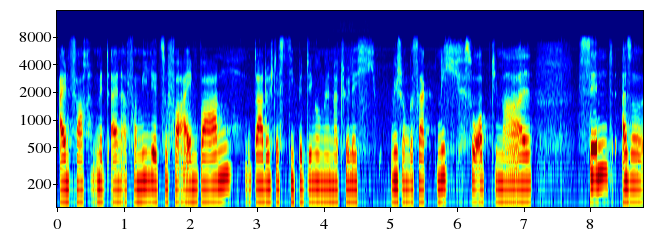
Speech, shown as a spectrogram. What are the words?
einfach mit einer Familie zu vereinbaren, dadurch, dass die Bedingungen natürlich, wie schon gesagt, nicht so optimal sind. Also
